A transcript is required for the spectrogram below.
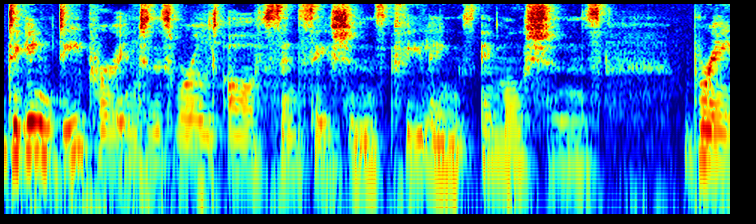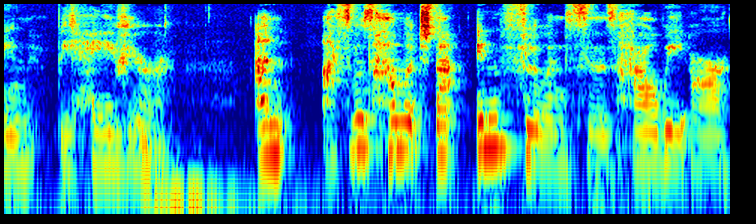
digging deeper into this world of sensations, feelings, emotions, brain, behavior, and I suppose how much that influences how we are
